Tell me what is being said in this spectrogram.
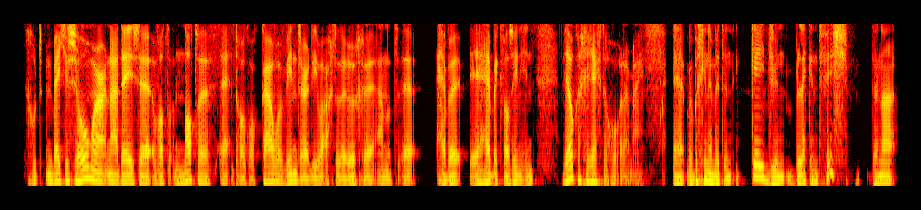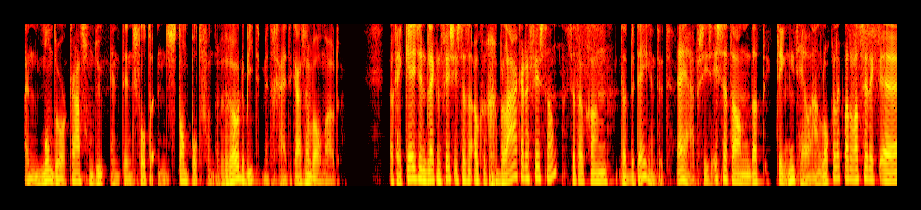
Goed, een beetje zomer na deze wat natte en eh, ook wel koude winter die we achter de rug eh, aan het eh, hebben, eh, heb ik wel zin in. Welke gerechten horen daarbij? Eh, we beginnen met een Cajun blackened fish. Daarna een Mondor kaasfondue en tenslotte een stampot van rode biet met geitenkaas en walnoten. Oké, okay, Cajun blackened fish, is dat ook een geblakerde vis dan? Is dat ook gewoon... Dat betekent het. Ja, ja, precies. Is dat dan, dat klinkt niet heel aanlokkelijk. Wat, wat zet ik uh,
